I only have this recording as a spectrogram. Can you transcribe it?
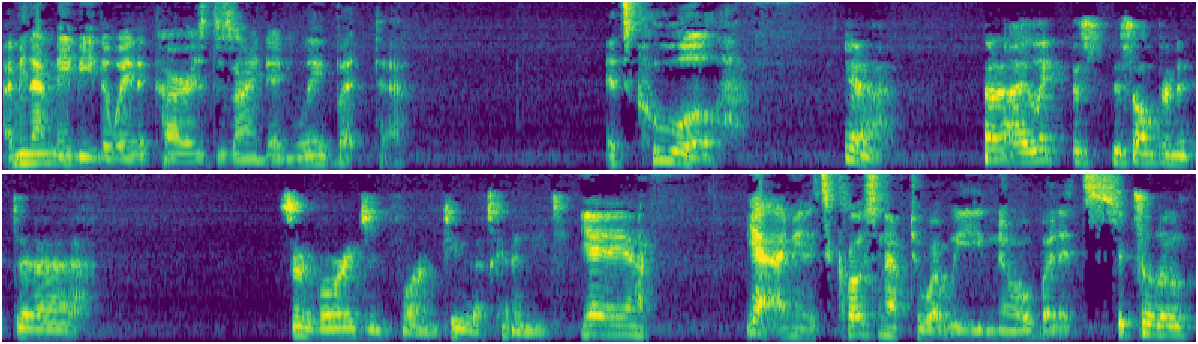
I mean, that may be the way the car is designed anyway, but uh, it's cool. Yeah, uh, I like this this alternate uh, sort of origin for him too. That's kind of neat. Yeah, yeah, yeah. Yeah, I mean, it's close enough to what we know, but it's It's a little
